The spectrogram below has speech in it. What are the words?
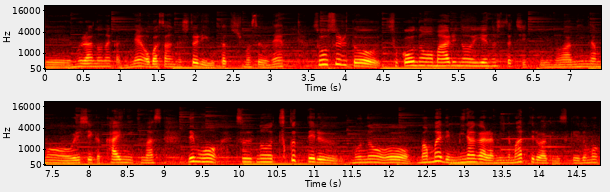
えー、村の中でねおばさんが1人売ったとしますよね。そうするとそこの周りの家の人たちっていうのはみんなもう嬉しいから買いに行きますでもその作ってるものを真ん前で見ながらみんな待ってるわけですけれども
